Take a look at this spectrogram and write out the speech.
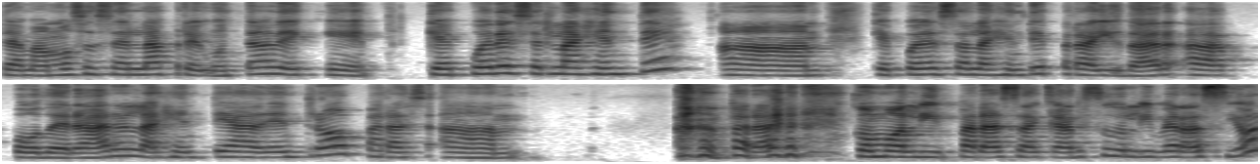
te vamos a hacer la pregunta de que, ¿qué puede ser la gente? Um, ¿Qué puede ser la gente para ayudar a apoderar a la gente adentro para, um, para, como para sacar su liberación?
